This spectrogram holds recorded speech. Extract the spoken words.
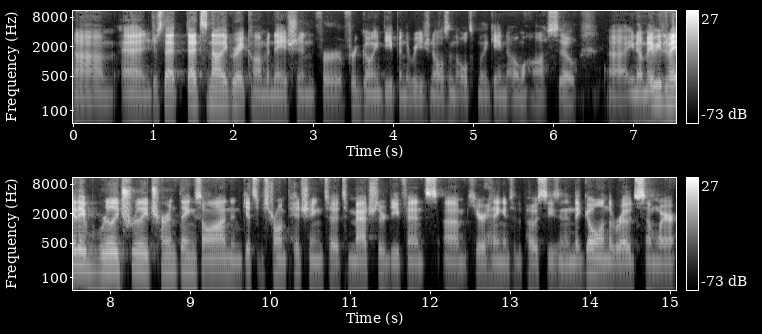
Um, and just that that's not a great combination for for going deep into regionals and ultimately getting to Omaha. So, uh, you know, maybe maybe they really truly turn things on and get some strong pitching to to match their defense um, here heading into the postseason, and they go on the road somewhere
